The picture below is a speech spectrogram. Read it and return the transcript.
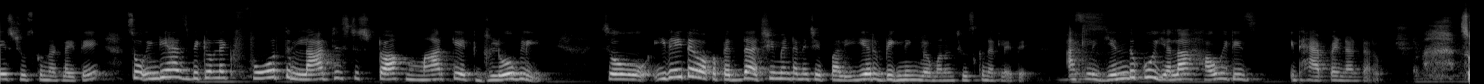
డేస్ చూసుకున్నట్లయితే. So India has become like fourth largest stock market globally so ఇదైతే ఒక పెద్ద అచీవ్మెంట్ అనే చెప్పాలి ఇయర్ బిగినింగ్లో మనం చూసుకున్నట్లయితే. అసలు ఎందుకు ఎలా how it is it happened అంటారు? So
